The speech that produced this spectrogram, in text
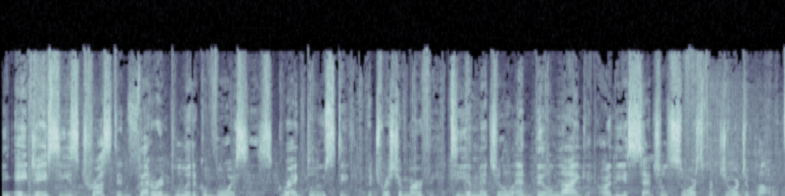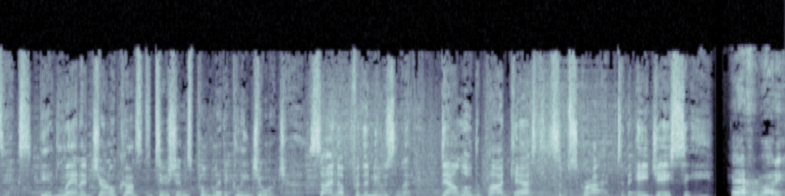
The AJC's trusted veteran political voices, Greg Bluestein, Patricia Murphy, Tia Mitchell, and Bill Nigut, are the essential source for Georgia politics. The Atlanta Journal Constitution's Politically Georgia. Sign up for the newsletter, download the podcast, subscribe to the AJC. Hey, everybody,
